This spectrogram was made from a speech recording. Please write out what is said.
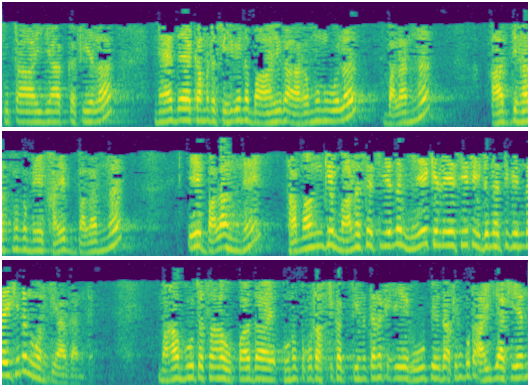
පුතා අයියා අක්කා කියලා නෑදෑකමට සිහි වෙන බාහිර අරමුණු වල බලන්න ආධ්‍යාත්මික මේ කයෙත් බලන්න ඒ බලන්නේ තමන්ගේ මනසේ තියෙන මේ කෙලෙසියට ඉඩ නැති වෙන්නයි කියන නුවණ තියාගන්න. මහ භූත සහ උපාදාය කුණප කොටස් ටිකක් තියෙන තැනක ඒ රූපය දකිනකොට අයියා කියන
